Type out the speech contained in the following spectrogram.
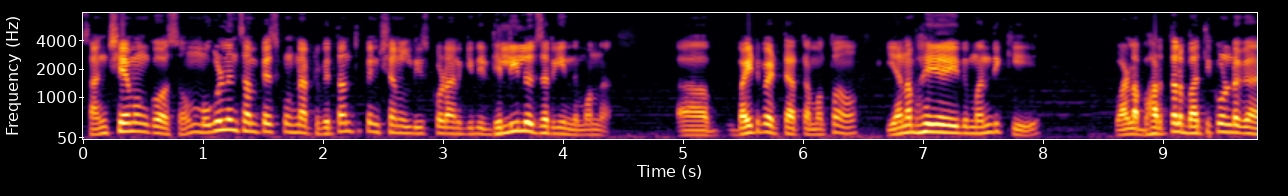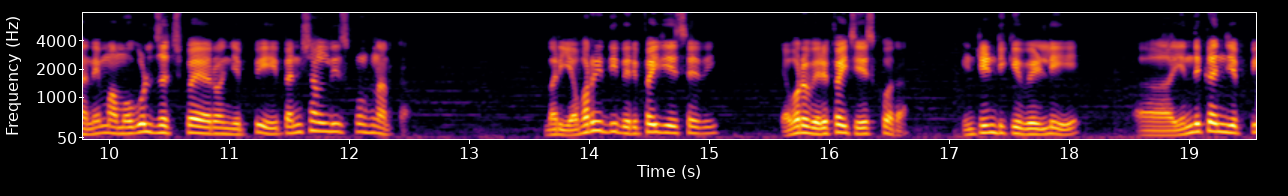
సంక్షేమం కోసం మొగుళ్ళని చంపేసుకుంటున్నట్టు వితంతు పెన్షన్లు తీసుకోవడానికి ఇది ఢిల్లీలో జరిగింది మొన్న. బయట పెట్టారట మొత్తం ఎనభై ఐదు మందికి వాళ్ళ భర్తలు బతికుండగానే మా మొగుళ్ళు చచ్చిపోయారు అని చెప్పి పెన్షన్లు తీసుకుంటున్నారట. మరి ఎవరు ఇది వెరిఫై చేసేది? ఎవరు వెరిఫై చేసుకోరా? ఇంటింటికి వెళ్ళి ఎందుకని చెప్పి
